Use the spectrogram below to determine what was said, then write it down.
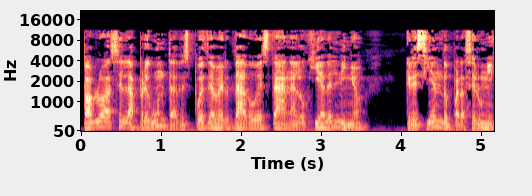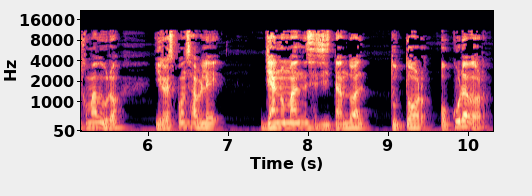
Pablo hace la pregunta después de haber dado esta analogía del niño creciendo para ser un hijo maduro y responsable, ya no más necesitando al tutor o curador,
